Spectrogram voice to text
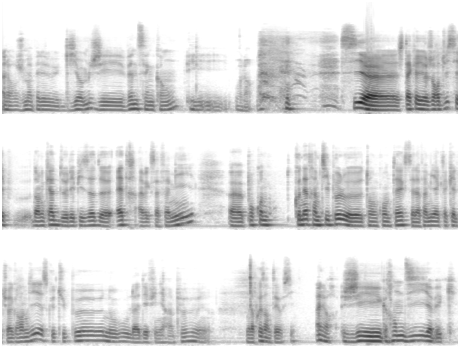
Alors, je m'appelle Guillaume, j'ai 25 ans et voilà. si euh, je t'accueille aujourd'hui, c'est dans le cadre de l'épisode Être avec sa famille. Euh, pour connaître un petit peu le, ton contexte et la famille avec laquelle tu as grandi, est-ce que tu peux nous la définir un peu, nous la présenter aussi? Alors, j'ai grandi avec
